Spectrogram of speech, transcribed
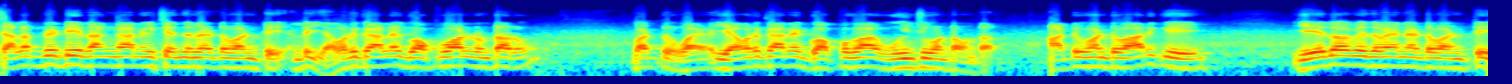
సెలబ్రిటీ రంగానికి చెందినటువంటి అంటే ఎవరికాలే గొప్పవాళ్ళు ఉంటారు. బట్ ఎవరికారే గొప్పగా ఊహించుకుంటూ ఉంటారు. అటువంటి వారికి ఏదో విధమైనటువంటి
